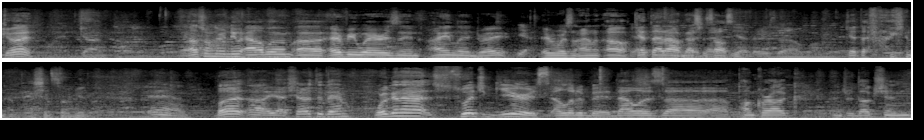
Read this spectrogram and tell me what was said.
Good. God. That's from their new album. Uh, Everywhere is an island, right? Yeah. Everywhere's an island. Oh, get that out. That's just awesome. Yeah, there is the album. Get that fucking album. That shit's so good. Damn. But uh, yeah, shout out to them. We're gonna switch gears a little bit. That was uh, a punk rock introduction.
